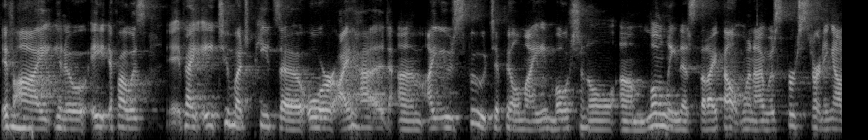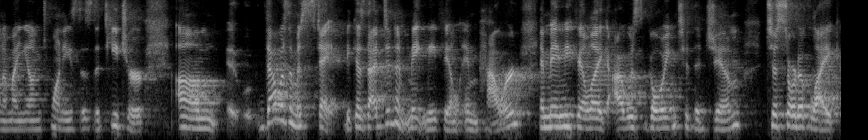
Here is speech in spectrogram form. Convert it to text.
If mm-hmm. I, you know, ate, if I was if I ate too much pizza or I had, um, I used food to fill my emotional um, loneliness that I felt when I was first starting out in my young 20s as a teacher. Um, that was a mistake because that didn't make me feel empowered. It made me feel like I was going to the gym to sort of like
